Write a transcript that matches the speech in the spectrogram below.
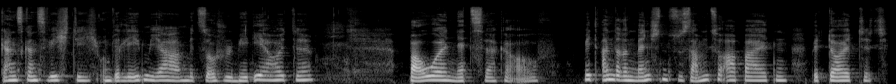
Ganz, ganz wichtig, und wir leben ja mit Social Media heute, baue Netzwerke auf. Mit anderen Menschen zusammenzuarbeiten bedeutet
